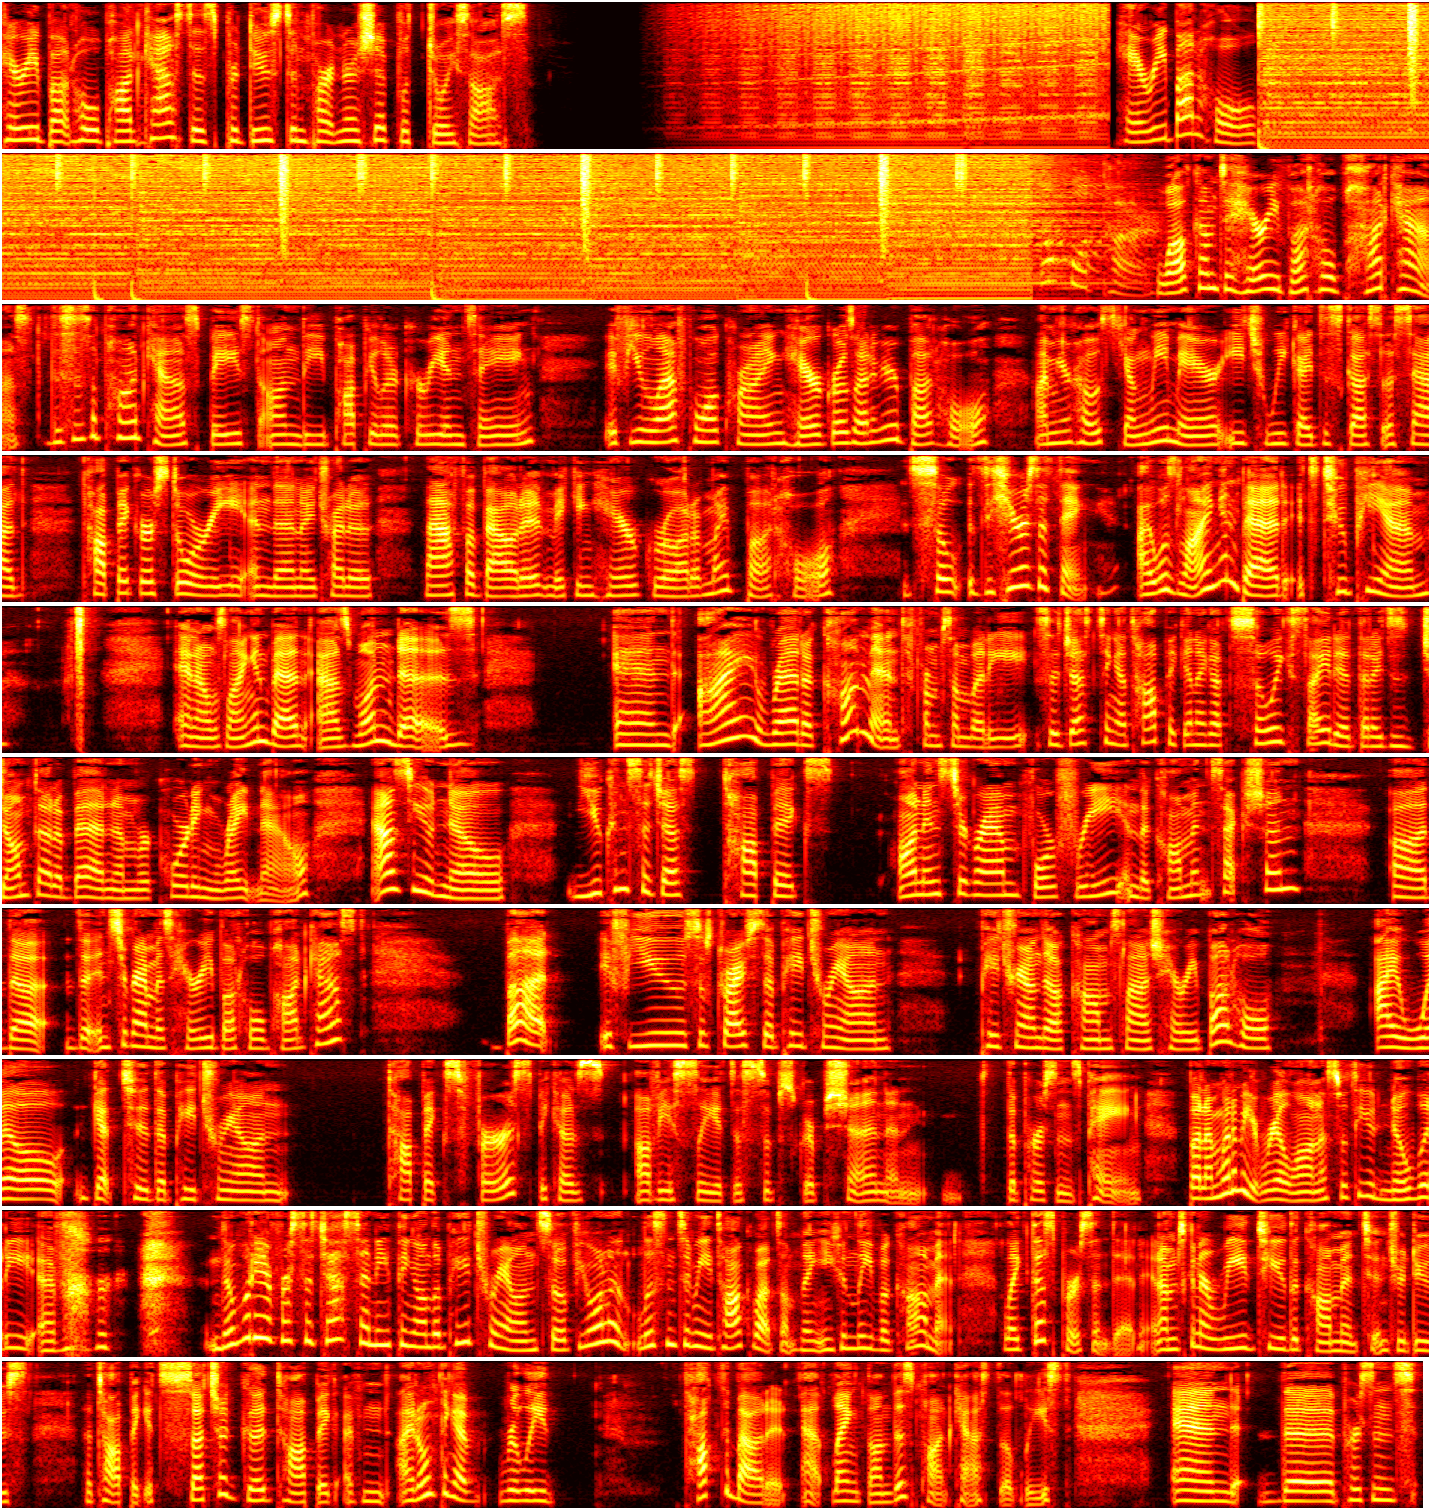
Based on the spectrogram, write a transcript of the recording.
Hairy Butthole podcast is produced in partnership with Joy Sauce. Hairy Butthole. Welcome to Hairy Butthole Podcast. This is a podcast based on the popular Korean saying, if you laugh while crying, hair grows out of your butthole. I'm your host, Youngmi Mayer. Each week I discuss a sad topic or story and then I try to laugh about it, making hair grow out of my butthole. So here's the thing. I was lying in bed. It's 2 p.m. and I was lying in bed as one does. And I read a comment from somebody suggesting a topic and I got so excited that I just jumped out of bed and I'm recording right now. As you know, you can suggest topics on Instagram for free in the comment section. Uh, the the Instagram is Hairy Butthole Podcast. But if you subscribe to the Patreon, patreon.com slash Hairy butthole, I will get to the Patreon topics first because obviously it's a subscription and the person's paying. But I'm going to be real honest with you. Nobody ever, nobody ever suggests anything on the Patreon. So if you want to listen to me talk about something, you can leave a comment like this person did. And I'm just going to read to you the comment to introduce the topic. It's such a good topic. I've, I don't think I've really talked about it at length on this podcast, at least. And the person's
